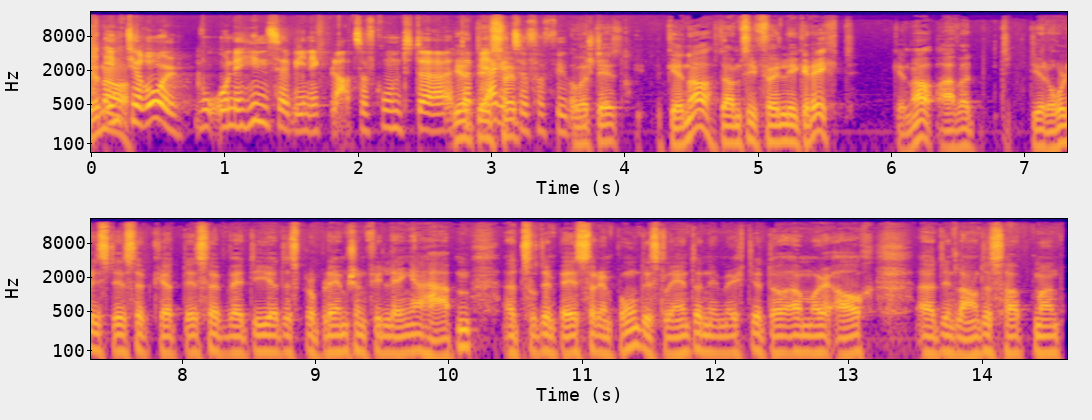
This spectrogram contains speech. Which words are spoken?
genau. in Tirol, wo ohnehin sehr wenig Platz aufgrund der, ja, der Berge deshalb, zur Verfügung steht. Das, genau, da haben Sie völlig recht. Genau, aber Tirol ist deshalb, gehört deshalb, weil die ja das Problem schon viel länger haben, äh, zu den besseren Bundesländern. Ich möchte da einmal auch äh, den Landeshauptmann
